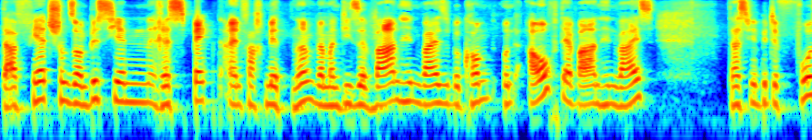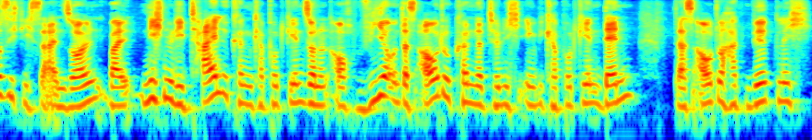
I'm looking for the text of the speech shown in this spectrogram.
da fährt schon so ein bisschen Respekt einfach mit, ne? wenn man diese Warnhinweise bekommt und auch der Warnhinweis, dass wir bitte vorsichtig sein sollen, weil nicht nur die Teile können kaputt gehen, sondern auch wir und das Auto können natürlich irgendwie kaputt gehen, denn das Auto hat wirklich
